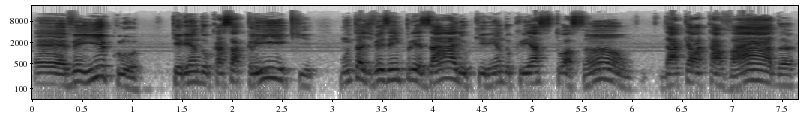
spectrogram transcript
é veículo querendo caçar clique, muitas vezes é empresário querendo criar situação, dar aquela cavada.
